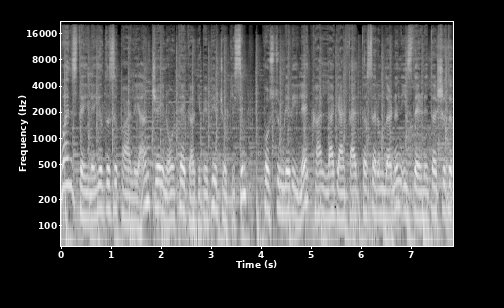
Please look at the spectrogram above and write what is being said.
Wednesday ile yıldızı parlayan Jane Ortega gibi birçok isim kostümleriyle Karl Lagerfeld tasarımlarının izlerini taşıdı.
